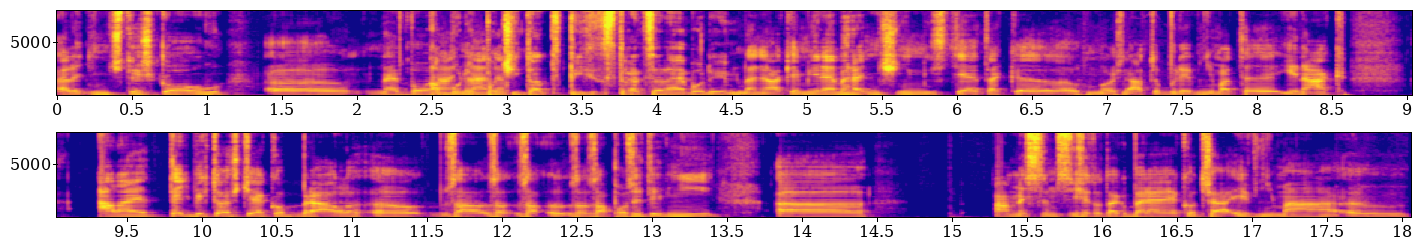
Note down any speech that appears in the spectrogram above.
elitní čtyřkou, uh, nebo A na, bude na, počítat ty ztracené body. na nějakém jiném hraničním místě, tak uh, možná to bude vnímat uh, jinak. Ale teď bych to ještě jako bral uh, za, za, za, za, pozitivní uh, a myslím si, že to tak bere jako třeba i vnímá uh,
